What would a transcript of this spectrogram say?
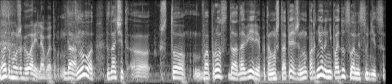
Но это мы уже говорили об этом. Да, ну вот, значит, э, что вопрос, да, доверия, потому что, опять же, ну, партнеры не пойдут с вами судиться.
